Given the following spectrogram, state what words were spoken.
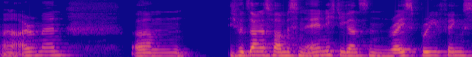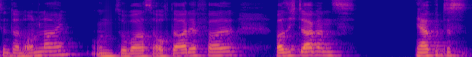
ein Ironman. Ähm, ich würde sagen, es war ein bisschen ähnlich. Die ganzen Race-Briefings sind dann online und so war es auch da der Fall. Was ich da ganz ja, gut, das,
